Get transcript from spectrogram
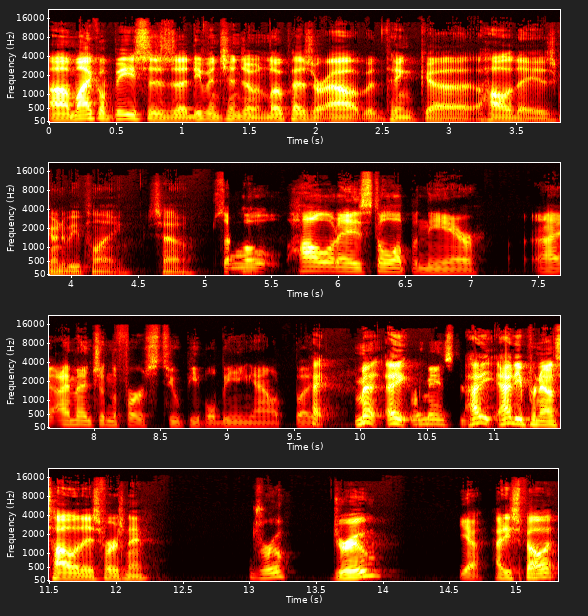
Uh, Michael B says uh, DiVincenzo and Lopez are out, but think uh, Holiday is going to be playing. So so Holiday is still up in the air. I, I mentioned the first two people being out, but hey, hey, remains how do you, how do you pronounce Holiday's first name? Drew. Drew. Yeah. How do you spell it?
